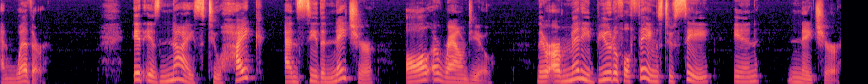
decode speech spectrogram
and weather. It is nice to hike and see the nature all around you. There are many beautiful things to see in nature.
